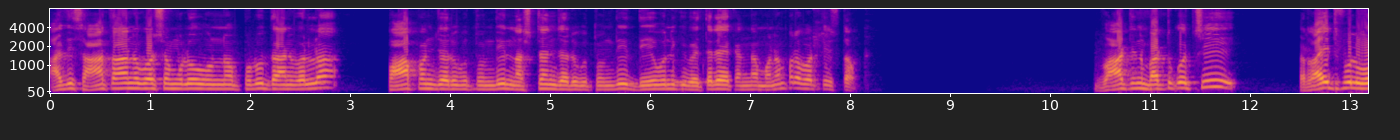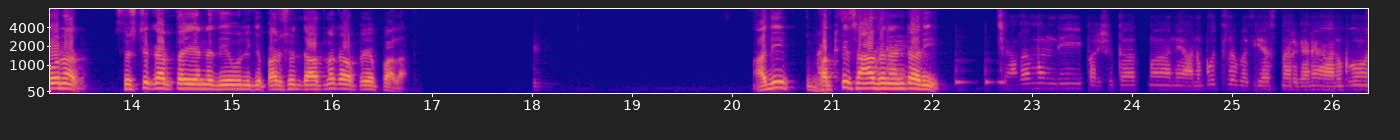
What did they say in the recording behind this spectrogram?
అది సాతాను వశములో ఉన్నప్పుడు దానివల్ల పాపం జరుగుతుంది నష్టం జరుగుతుంది దేవునికి వ్యతిరేకంగా మనం ప్రవర్తిస్తాం. వాటిని పట్టుకొచ్చి రైట్ఫుల్ ఓనర్ సృష్టికర్త అయిన దేవునికి పరిశుద్ధాత్మక అప్పచెప్పాల. అది భక్తి సాధన అంటే అది. చాలా మంది పరిశుద్ధాత్మ అనే అనుభూతిలో బతికేస్తున్నారు కానీ ఆ అనుభవం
